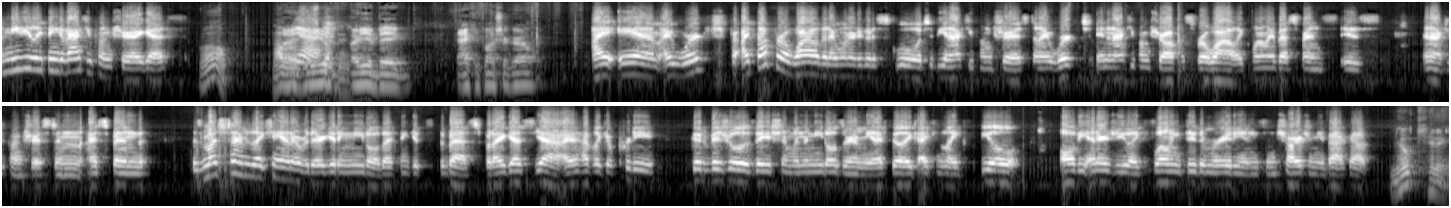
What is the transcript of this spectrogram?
immediately think of acupuncture. I guess Whoa. Not what Are, I was Yeah. are, you, expecting. are you a big acupuncture girl? I am. I worked. For, I thought for a while that I wanted to go to school to be an acupuncturist, and I worked in an acupuncture office for a while. Like one of my best friends is an acupuncturist, and I spend as much time as I can over there getting needled. I think it's the best. But I guess yeah, I have like a pretty good visualization when the needles are in me. I feel like I can like feel all the energy like flowing through the meridians and charging me back up. No kidding.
